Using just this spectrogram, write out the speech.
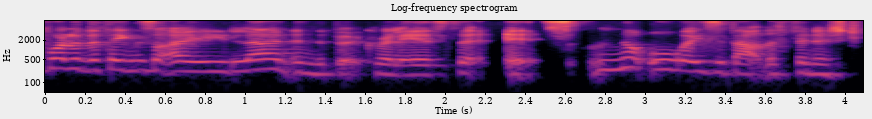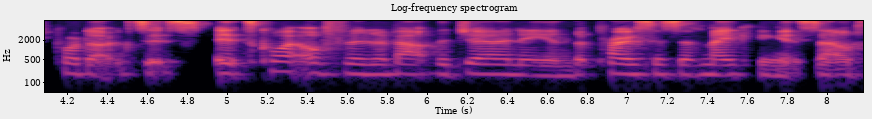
one of the things I learned in the book really is that it's not always about the finished product. It's it's quite often about the journey and the process of making itself.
